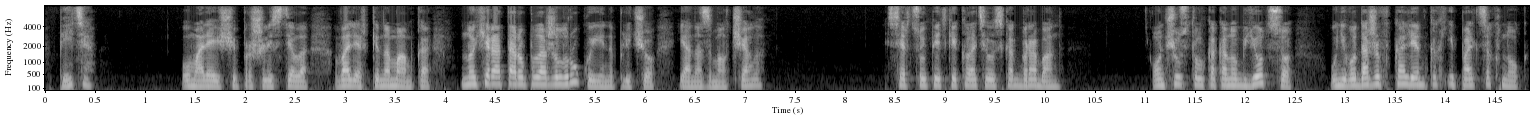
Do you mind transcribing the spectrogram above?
— Петя! — умоляюще прошелестела Валеркина мамка, но Хиротару положил руку ей на плечо, и она замолчала. Сердце у Петьки колотилось, как барабан. Он чувствовал, как оно бьется у него даже в коленках и пальцах ног.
